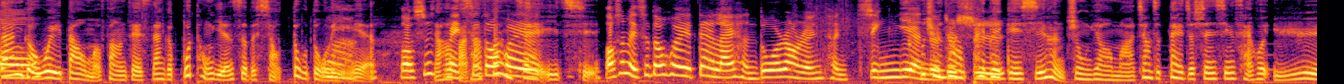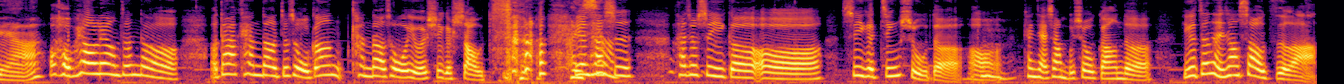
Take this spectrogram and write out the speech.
三个味道我们放在三个不同颜色的小豆豆里面。老师每次都会放在一起。老师每次都会带来很多让人很惊艳的，就是配配给洗很重要吗？这样子带着身心才会愉悦啊！哦，好漂亮，真的。呃，大家看到就是我刚刚看到的时候，我以为是一个哨子，因为它是。它就是一个呃，是一个金属的哦，呃嗯、看起来像不锈钢的一个，真的很像哨子啦。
